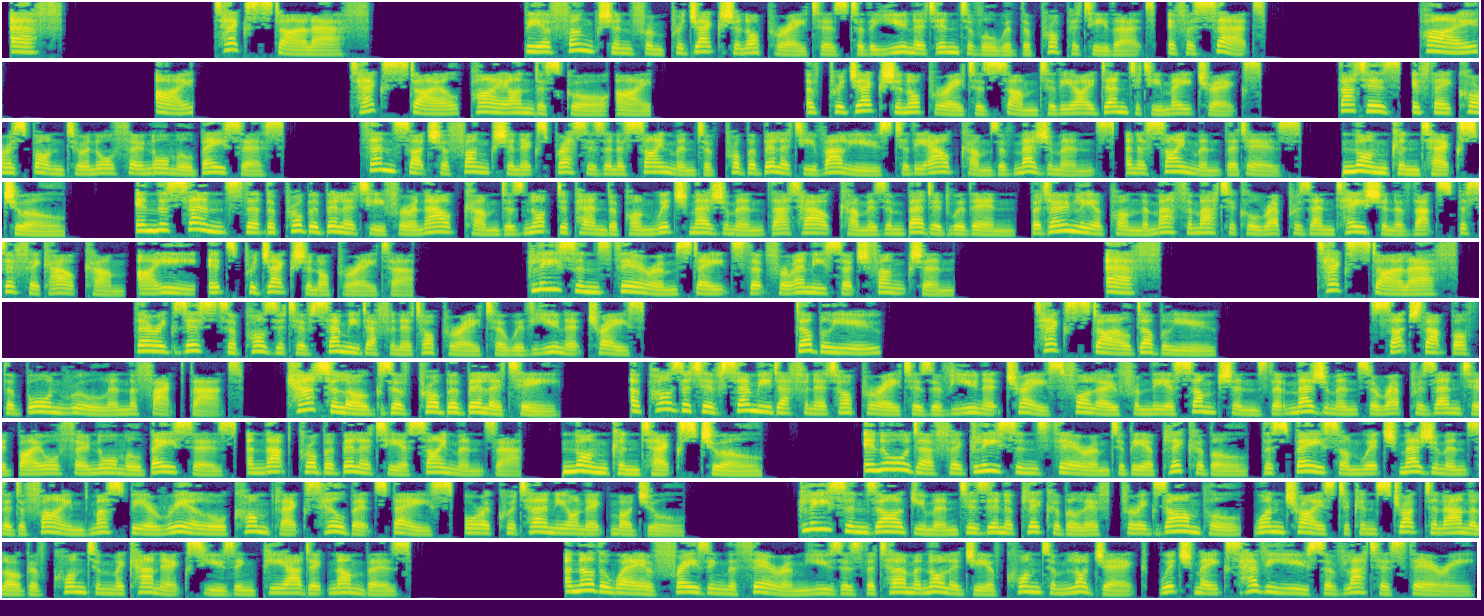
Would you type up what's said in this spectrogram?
f text style f be a function from projection operators to the unit interval with the property that, if a set pi i text style pi underscore i of projection operators sum to the identity matrix. That is, if they correspond to an orthonormal basis then such a function expresses an assignment of probability values to the outcomes of measurements, an assignment that is non-contextual in the sense that the probability for an outcome does not depend upon which measurement that outcome is embedded within, but only upon the mathematical representation of that specific outcome, i.e., its projection operator. Gleason's theorem states that for any such function f f there exists a positive semidefinite operator with unit trace w text style w such that both the Born rule and the fact that catalogues of probability a positive semidefinite operators of unit trace follow from the assumptions that measurements are represented by orthonormal bases, and that probability assignments are non-contextual. In order for Gleason's theorem to be applicable, the space on which measurements are defined must be a real or complex Hilbert space, or a quaternionic module. Gleason's argument is inapplicable if, for example, one tries to construct an analog of quantum mechanics using p-adic numbers. Another way of phrasing the theorem uses the terminology of quantum logic, which makes heavy use of lattice theory.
